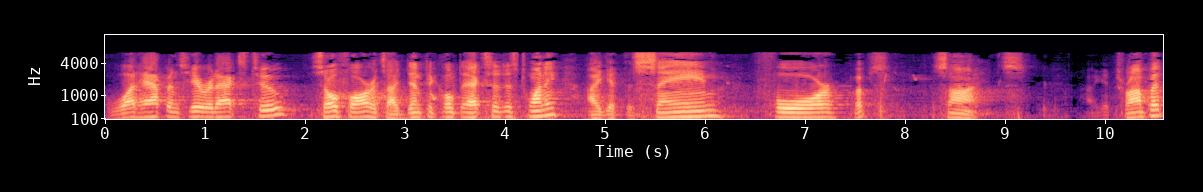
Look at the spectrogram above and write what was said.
what happens here at Acts 2? So far, it's identical to Exodus 20. I get the same four, whoops, signs. I get trumpet.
